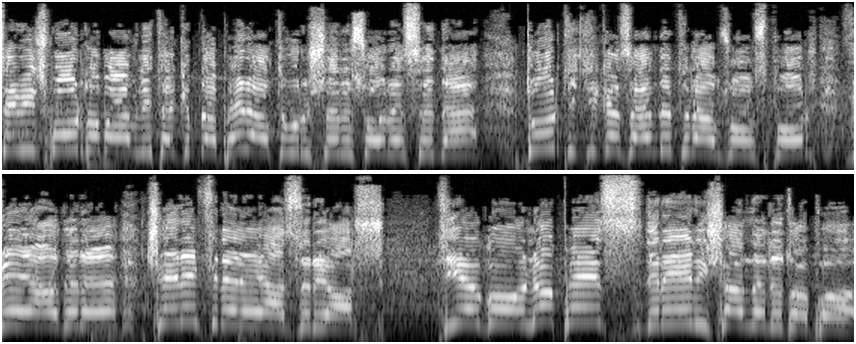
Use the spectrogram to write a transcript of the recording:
sevinç Bordo Mavili takımda penaltı vuruşları sonrasında 4-2 kazandı Trabzonspor ve adını çeyrek finale yazdırıyor. Diego Lopez direğe nişanladı topu.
